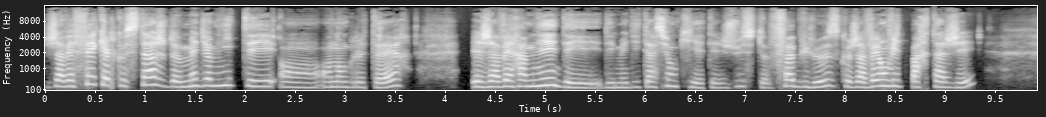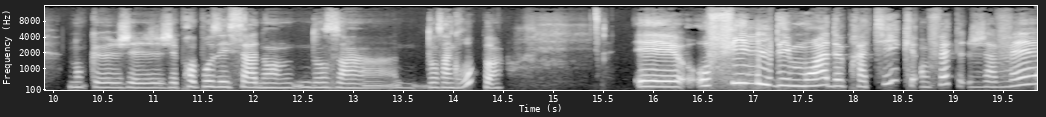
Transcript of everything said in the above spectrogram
J'avais fait quelques stages de médiumnité en, Angleterre et j'avais ramené des, méditations qui étaient juste fabuleuses, que j'avais envie de partager. Donc, euh, j'ai proposé ça dans, un, groupe. Et au fil des mois de pratique, en fait, j'avais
